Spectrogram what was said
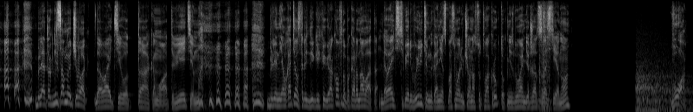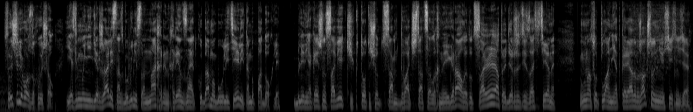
Бля, только не со мной, чувак. Давайте вот так ему ответим. Блин, я бы хотел встретить других игроков, но пока рановато. Давайте теперь вылетим, наконец, посмотрим, что у нас тут вокруг. Только не забываем держаться за стену. Во! Слышали, воздух вышел? Если мы не держались, нас бы вынесло нахрен, хрен знает куда, мы бы улетели и там бы подохли. Блин, я, конечно, советчик, кто-то еще сам два часа целых наиграл, и тут советую, держитесь за стены. У нас тут планетка рядом, жалко, что на нее сесть нельзя.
